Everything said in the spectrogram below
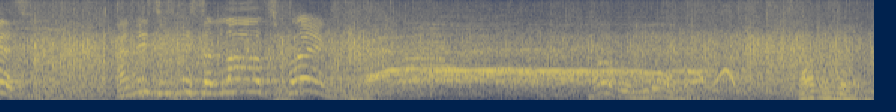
Yes. And this is Mr. Lars Frank. Oh, yes. Wonderful.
